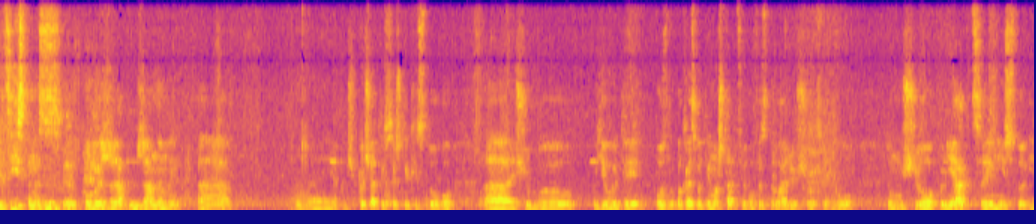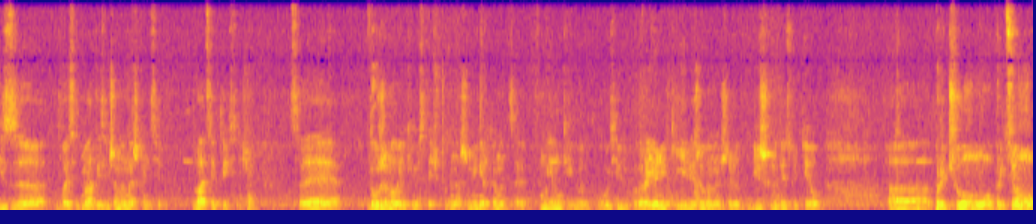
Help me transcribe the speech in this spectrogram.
ліцеїстами, з е, колежанами. Е, Я хочу почати все ж таки з того, щоб е, уявити, окреслити масштаб цього фестивалю, що це було. Тому що Коньяк це місто із е, 20 тисячами мешканців. 20 тисяч. Це дуже маленьке містечко за нашими мірками. Це в моєму Києві, районі в Києві живе менше більше людей суттєво. Причому при цьому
